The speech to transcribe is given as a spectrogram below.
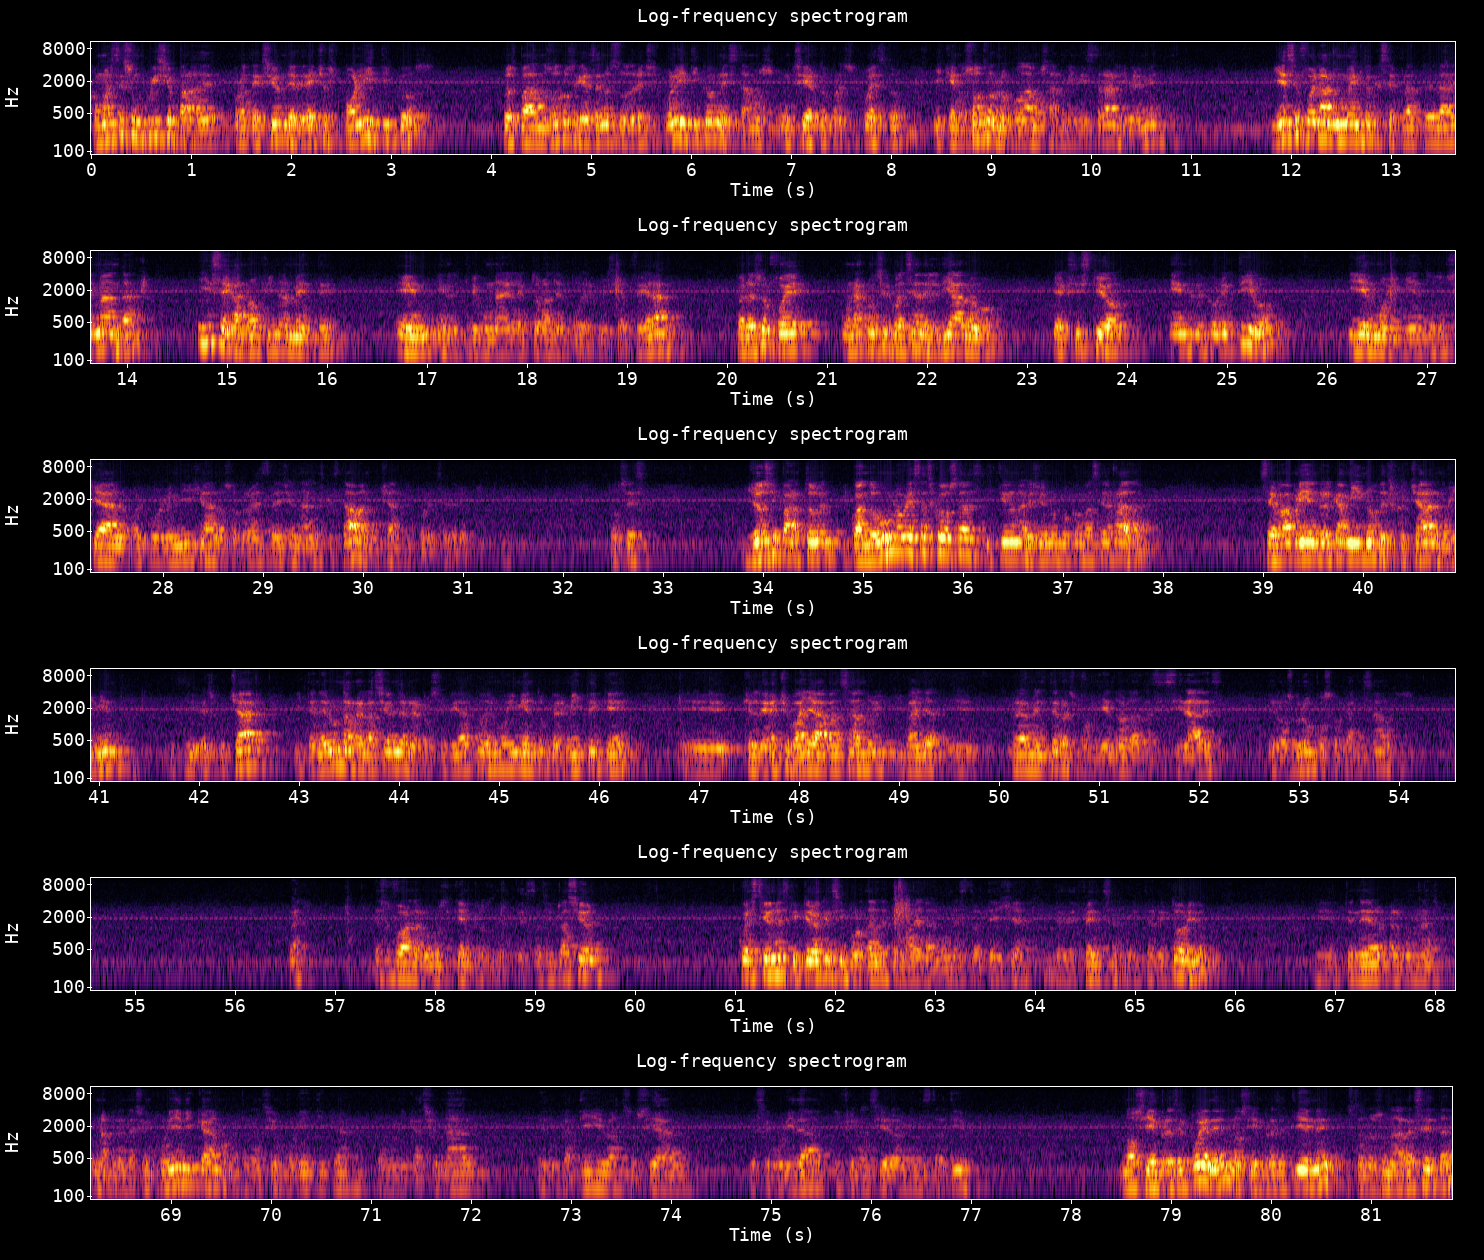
como este es un juicio para protección de derechos políticos, pues para nosotros ejercer nuestros derechos políticos necesitamos un cierto presupuesto y que nosotros lo podamos administrar libremente. Y ese fue el argumento que se planteó en la demanda y se ganó finalmente en, en, el Tribunal Electoral del Poder Judicial Federal. Pero eso fue una consecuencia del diálogo que existió entre el colectivo y el movimiento social o el pueblo indígena, los autoridades tradicionales que estaban luchando por ese derecho. Entonces, yo sí parto, cuando uno ve estas cosas y tiene una visión un poco más cerrada, se va abriendo el camino de escuchar al movimiento. Es decir, escuchar y tener una relación de reciprocidad con el movimiento permite que, eh, que el derecho vaya avanzando y, vaya eh, realmente respondiendo a las necesidades de los grupos organizados. Bueno, esos fueron algunos ejemplos de, esta situación. Cuestiones que creo que es importante tomar en alguna estrategia de defensa del territorio. Eh, tener alguna, una planeación jurídica, una planeación política, comunicacional, educativa, social, de seguridad y financiera administrativa. No siempre se puede, no siempre se tiene, esto no es una receta,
